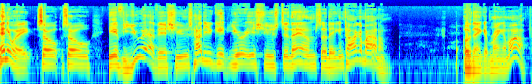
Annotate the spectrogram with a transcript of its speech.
Anyway, so so if you have issues, how do you get your issues to them so they can talk about them, or they can bring them up?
